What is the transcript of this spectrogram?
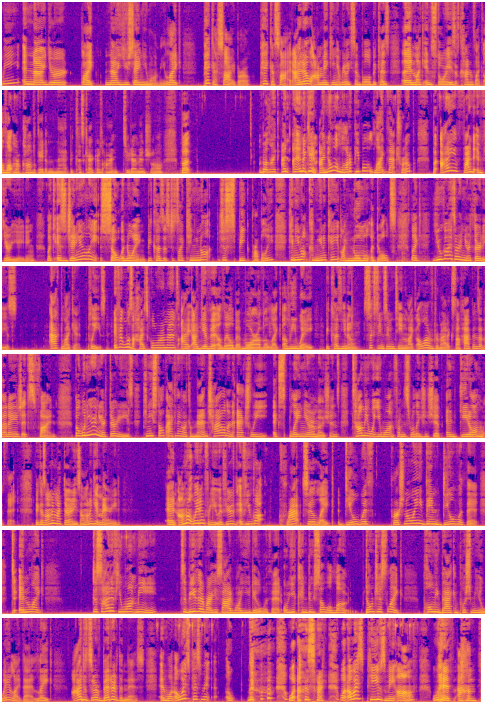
me, and now you're like, now you're saying you want me. Like, pick a side, bro. Pick a side. I know I'm making it really simple because, and like in stories, it's kind of like a lot more complicated than that because characters aren't two dimensional. But but like and, and again i know a lot of people like that trope but i find it infuriating. Like it's genuinely so annoying because it's just like can you not just speak properly? Can you not communicate like normal adults? Like you guys are in your 30s act like it, please. If it was a high school romance, I, I give it a little bit more of a like a leeway because you know 16 17 like a lot of dramatic stuff happens at that age. It's fine. But when you're in your 30s can you stop acting like a man child and actually explain your emotions tell me what you want from this relationship and get on with it? Because i'm in my 30s i want to get married and i'm not waiting for you. If you're if you've got crap to like deal with personally then deal with it. And like Decide if you want me to be there by your side while you deal with it, or you can do so alone. Don't just like pull me back and push me away like that. Like, I deserve better than this. And what always pisses me oh what sorry what always peeves me off with um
